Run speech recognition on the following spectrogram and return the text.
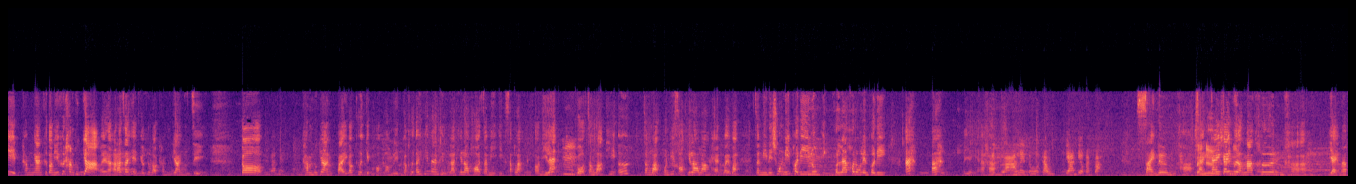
กิจทำงานคือตอนนี้คือทำทุกอย่างเลยนะคะ ถ้าจะเห็นก็คือแบบทำทุกอย่างจริง ๆ ก็บ้านไหน ทำทุกอย่างไปก็คือเก็บหอมรอมริบก็คือเอ้ยพี่แมนถึงเวลาที่เราพอจะมีอีกสักหลังหนึ่งตอนนี้แหละอืมบวกจังหวะที่เออจังหวะคนที่สองที่เราวางแผนไว้ว่า จะมีในช่วงนี้พอดีลูกอีกคนแรกเข้าโรงเรียนพอดีอะปะอะไรอย่างเงี้ยค่ะ สิบล้านเลยเนาะแถวย่านเดียวกันปะ สายหนึ่งค่ะสายหนึ่งใกล้ใกล้สายหนึ่ง เมืองมากขึ้นค่ะอ่าใหญ่มาก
